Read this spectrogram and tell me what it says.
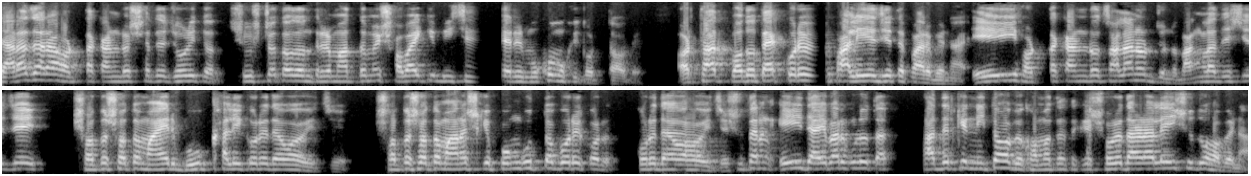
যারা যারা হত্যাকাণ্ডের সাথে জড়িত, সুষ্ঠু তদন্তের মাধ্যমে সবাইকে বিচারের মুখোমুখি করতে হবে। অর্থাৎ পদত্যাগ করে পালিয়ে যেতে পারবে না। এই হত্যাকাণ্ড চালানোর জন্য বাংলাদেশে যে শত শত মায়ের বুক খালি করে দেওয়া হয়েছে, শত শত মানুষকে পঙ্গুত্ব করে করে দেওয়া হয়েছে, সুতরাং এই দায়ভারগুলো তাদেরকে নিতে হবে, ক্ষমতা থেকে সরে দাঁড়ালেই শুধু হবে না।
